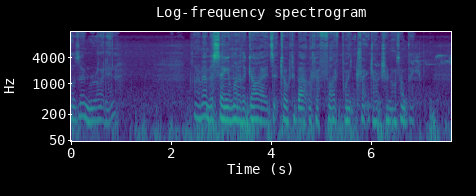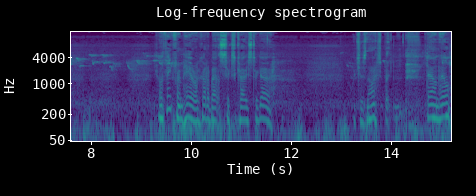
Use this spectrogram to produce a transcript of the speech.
I'll zoom right in. I remember seeing in one of the guides it talked about like a five point track junction or something. So I think from here I've got about six k's to go which is nice but downhill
